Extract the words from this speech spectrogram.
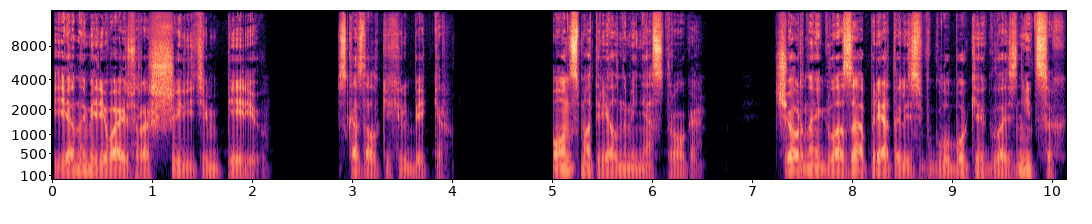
«Я намереваюсь расширить империю», — сказал Кихельбеккер. Он смотрел на меня строго. Черные глаза прятались в глубоких глазницах,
